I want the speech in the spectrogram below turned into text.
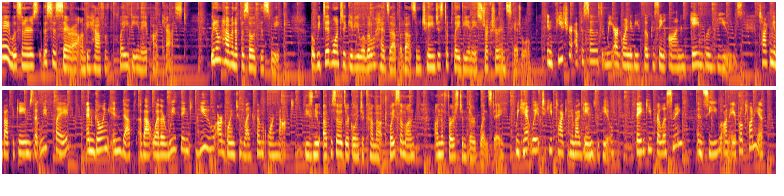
Hey, listeners, this is Sarah on behalf of the Play DNA podcast. We don't have an episode this week, but we did want to give you a little heads up about some changes to Play DNA structure and schedule. In future episodes, we are going to be focusing on game reviews, talking about the games that we've played, and going in depth about whether we think you are going to like them or not. These new episodes are going to come out twice a month on the first and third Wednesday. We can't wait to keep talking about games with you. Thank you for listening, and see you on April 20th.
